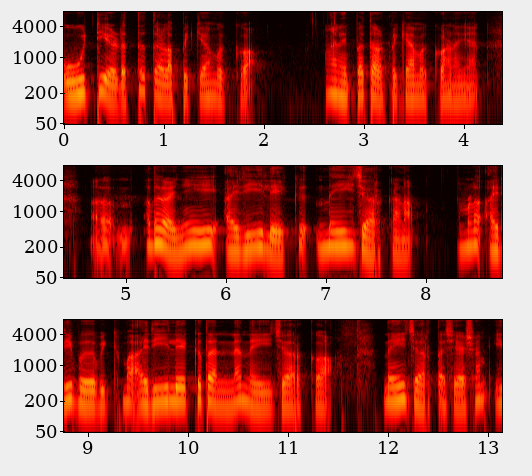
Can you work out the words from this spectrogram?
ഊറ്റിയെടുത്ത് തിളപ്പിക്കാൻ വെക്കുക. അങ്ങനെ ഇപ്പോൾ തിളപ്പിക്കാൻ വെക്കുകയാണ് ഞാൻ. അത് കഴിഞ്ഞ് ഈ അരിയിലേക്ക് നെയ്യ് ചേർക്കണം. നമ്മൾ അരി വേവിക്കുമ്പോൾ അരിയിലേക്ക് തന്നെ നെയ്യ് ചേർക്കുക. നെയ്യ് ചേർത്ത ശേഷം ഈ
